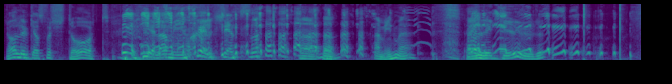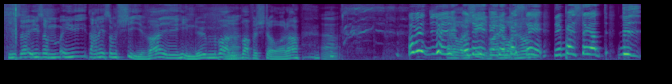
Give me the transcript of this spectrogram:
Jag har Lukas förstört hela min självkänsla. Ja, min med. Herregud. He's a, he's a, he, han är som Shiva i hindu, men bara, Ja. bara förstöra. Ja. Ja, men det, det och det, det, bästa är, det bästa är att ni...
